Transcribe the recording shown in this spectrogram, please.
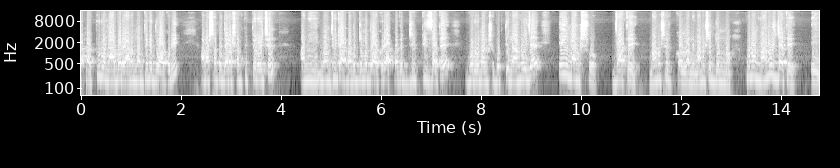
আপনার পুরো না ভরে, আমি মন থেকে দোয়া করি। আমার সাথে যারা সম্পৃক্ত রয়েছেন, আমি মন থেকে আপনাদের জন্য দোয়া করি, আপনাদের ড্রিপ ফ্রিজ যাতে গরু মাংস ভর্তি না হয়ে যায়। এই মাংস যাতে মানুষের কল্যাণে, মানুষের জন্য, কোনো মানুষ যাতে এই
